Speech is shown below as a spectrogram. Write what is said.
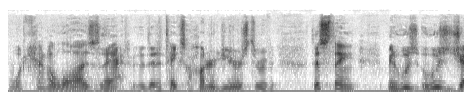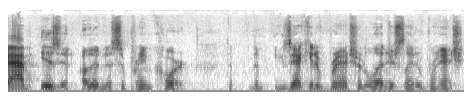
What kind of law is that? That it takes 100 years to. Re- this thing, I mean, whose, whose job is it other than the Supreme Court? The, the executive branch or the legislative branch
